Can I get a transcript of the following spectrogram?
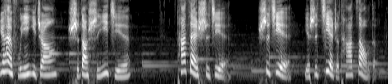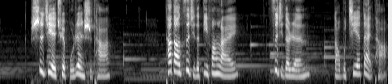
约翰福音一章十到十一节，他在世界，世界也是借着他造的，世界却不认识他。他到自己的地方来，自己的人倒不接待他。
